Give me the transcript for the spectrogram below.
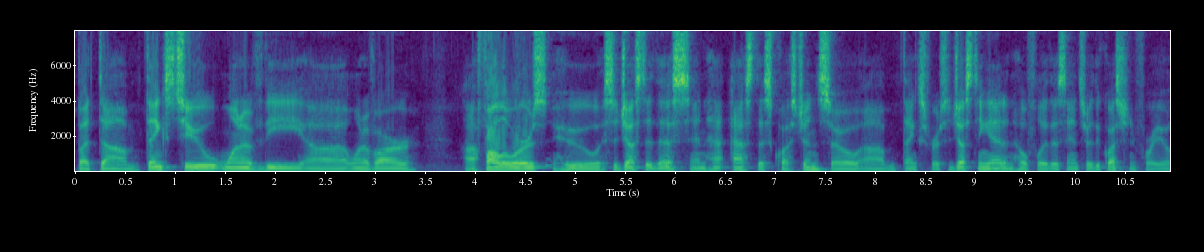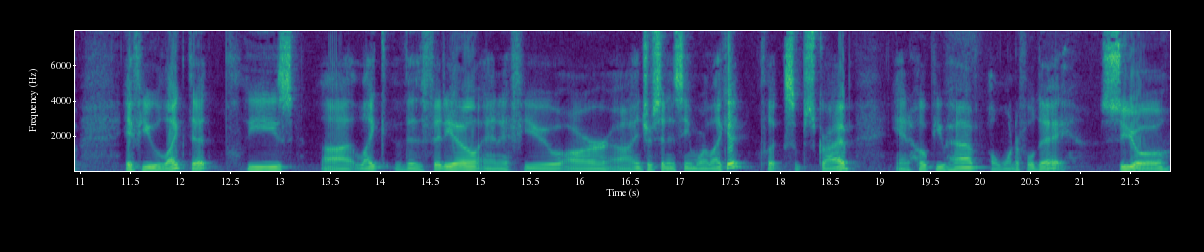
But um, thanks to one of the uh, one of our uh, followers who suggested this and asked this question. So um, thanks for suggesting it, and hopefully this answered the question for you. If you liked it, please uh, like this video, and if you are uh, interested in seeing more like it, click subscribe, and hope you have a wonderful day. See ya!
